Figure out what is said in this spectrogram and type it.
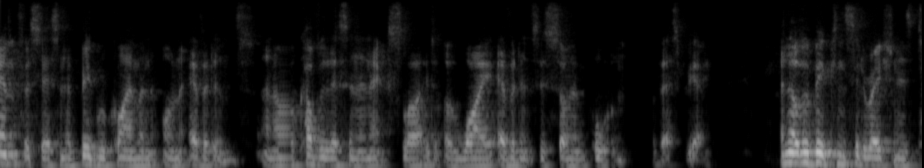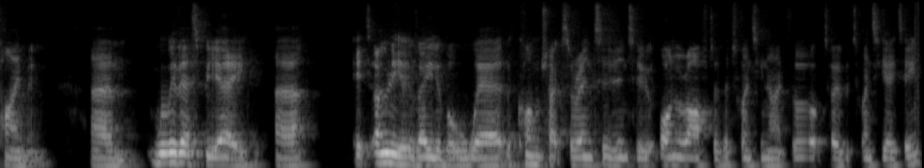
emphasis and a big requirement on evidence, and I'll cover this in the next slide of why evidence is so important with SBA. Another big consideration is timing. Um, with SBA, uh, it's only available where the contracts are entered into on or after the 29th of October 2018.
